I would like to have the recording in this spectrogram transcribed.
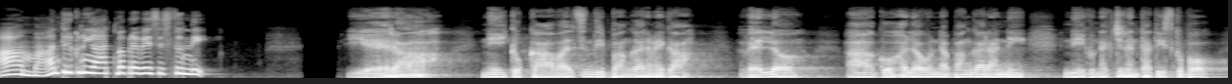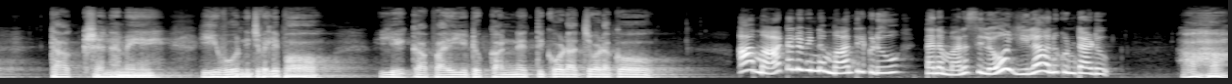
ఆ మాంత్రికుని ఆత్మ ప్రవేశిస్తుంది. ఏరా నీకు కావాల్సింది బంగారమేగా. వెళ్ళు ఆ గుహలో ఉన్న బంగారాన్ని నీకు నచ్చినంత తీసుకుపో. తక్షణమే ఈ ఊరి నుంచి వెళ్ళిపో. ఇకపై ఇటు కన్నెత్తి కూడా చూడకో. ఆ మాటలు విన్న మాంత్రికుడు తన మనసులో ఇలా అనుకుంటాడు. ఆహా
